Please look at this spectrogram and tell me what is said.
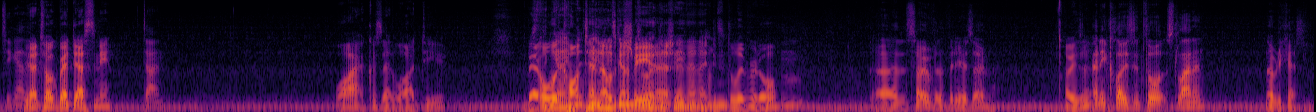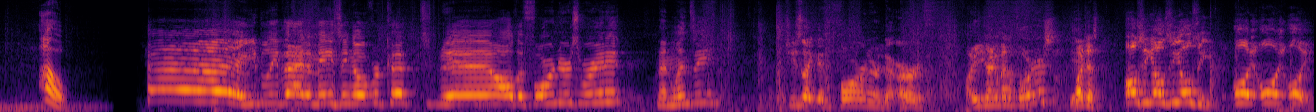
together. You don't talk about destiny. Done. Why? Because they lied to you about all the game that content that nearly was going to be in destroyed it, and then they achievement didn't deliver it all. Uh, it's over. The video's over. Oh, is it? Any closing thoughts, Lannan? Nobody cares. Oh. Hey, you believe that amazing Overcooked? Uh, all the foreigners were in it? And Lindsay? She's like a foreigner to Earth. Are you talking about the foreigners? What just Aussie, Aussie, Aussie? Oi, oi, oi!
